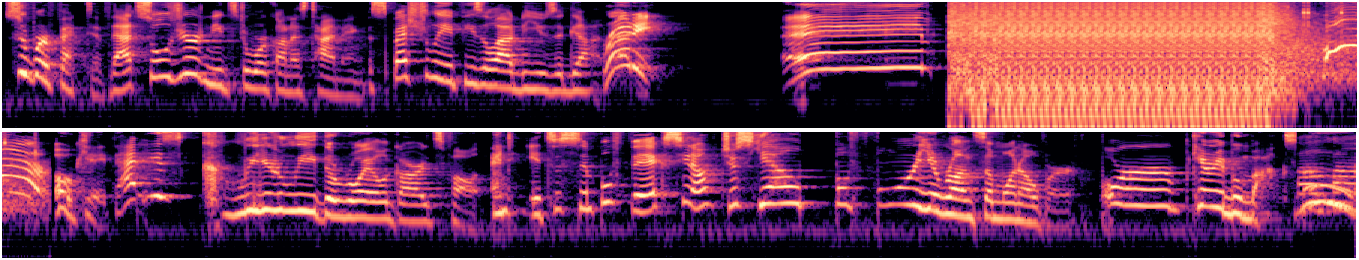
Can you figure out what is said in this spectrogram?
super effective. That soldier needs to work on his timing, especially if he's allowed to use a gun. Ready! Aim! Okay, that is clearly the Royal Guard's fault. And it's a simple fix, you know, just yell before you run someone over. Or carry a boombox. Move,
